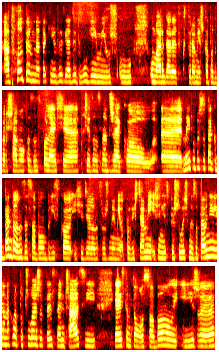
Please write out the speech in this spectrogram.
a potem na takim wywiadzie długim już u, u Margaret, która mieszka pod Warszawą, chodząc po lesie, siedząc nad rzeką. E, no i po prostu tak będąc ze sobą blisko i się dzieląc różnymi opowieściami i się nie spieszyłyśmy zupełnie i ona chyba poczuła, że to jest ten czas i ja jestem tą osobą i że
